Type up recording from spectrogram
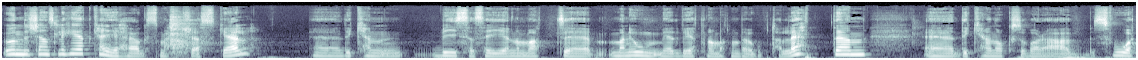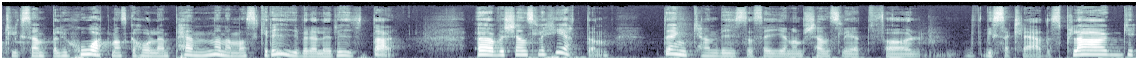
Underkänslighet kan ge hög smärttröskel. Eh, det kan visa sig genom att eh, man är omedveten om att man behöver gå på toaletten. Eh, det kan också vara svårt till exempel hur hårt man ska hålla en penna när man skriver eller ritar. Överkänsligheten den kan visa sig genom känslighet för vissa klädesplagg.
